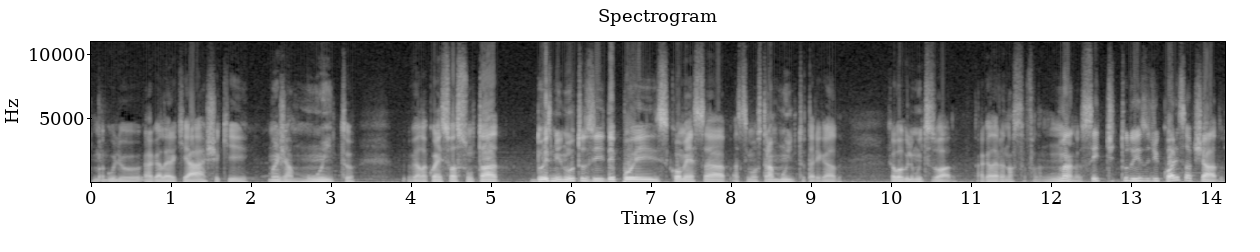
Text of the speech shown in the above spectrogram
Bagulho. A galera que acha que manja muito. Ela conhece o assunto há dois minutos e depois começa a, a, se mostrar muito, tá ligado? Que é um bagulho muito zoado. A galera, nossa, fala, mano, eu sei de tudo isso de core salteado.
